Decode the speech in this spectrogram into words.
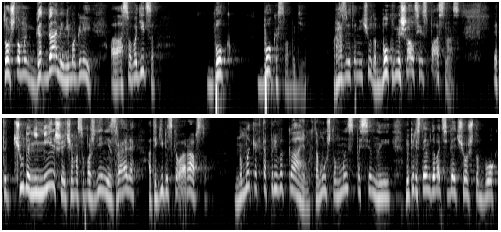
То, что мы годами не могли а, освободиться, Бог Бог освободил. Разве это не чудо? Бог вмешался и спас нас. Это чудо не меньшее, чем освобождение Израиля от египетского рабства. Но мы как-то привыкаем к тому, что мы спасены. Мы перестаем давать себе отчет, что Бог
